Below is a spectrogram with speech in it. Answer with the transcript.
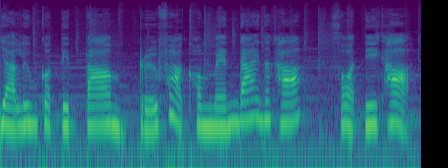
อย่าลืมกดติดตามหรือฝากคอมเมนต์ได้นะคะ สวัสดีค่ะ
